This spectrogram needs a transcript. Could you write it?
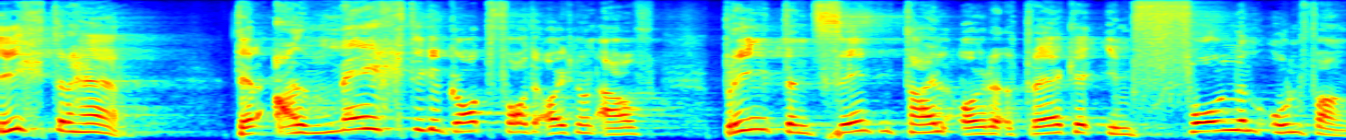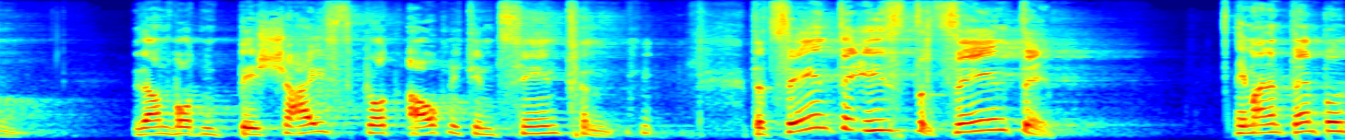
Ich, der Herr, der allmächtige Gott, fordere euch nun auf, bringt den zehnten Teil eurer Erträge im vollen Umfang. Mit anderen Worten, bescheißt Gott auch mit dem Zehnten. Der Zehnte ist der Zehnte. In meinem Tempel,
